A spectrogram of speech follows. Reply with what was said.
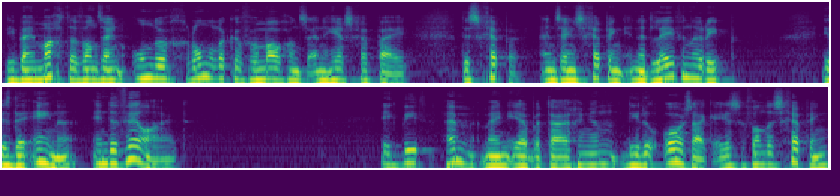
die bij machten van zijn ondergrondelijke vermogens en heerschappij de schepper en zijn schepping in het leven riep, is de ene in de veelheid. Ik bied hem mijn eerbetuigingen die de oorzaak is van de schepping,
